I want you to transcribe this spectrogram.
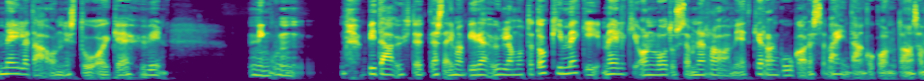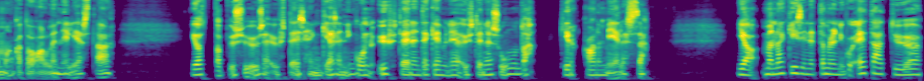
meillä tämä onnistuu oikein hyvin niin kuin pitää yhteyttä tässä ilmapiiriä yllä, mutta toki mekin, meilläkin on luotu sellainen raami, että kerran kuukaudessa vähintään kokoonnutaan saman katon alle neljästään, jotta pysyy se yhteishenki ja se niin kuin yhteinen tekeminen ja yhteinen suunta kirkkaana mielessä. Ja mä näkisin, että tämmöinen niin etätyö,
